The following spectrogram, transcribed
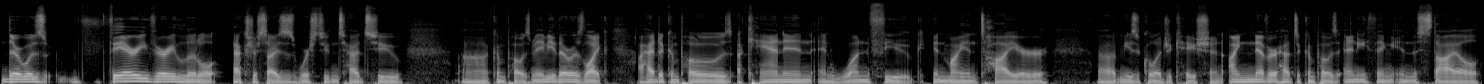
there was very very little exercises where students had to uh, compose. Maybe there was like I had to compose a canon and one fugue in my entire uh, musical education. I never had to compose anything in the style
